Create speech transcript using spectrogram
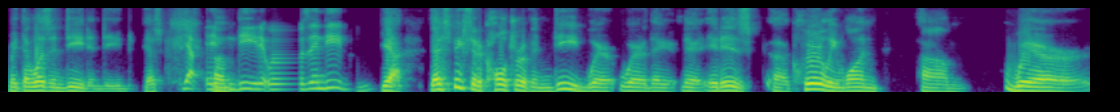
right? That was Indeed, Indeed. Yes. Yep. Um, indeed, um, it was Indeed. Yeah, that speaks to the culture of Indeed, where where they, they it is uh, clearly one um, where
